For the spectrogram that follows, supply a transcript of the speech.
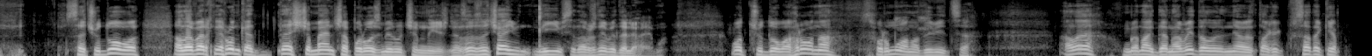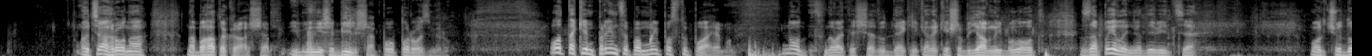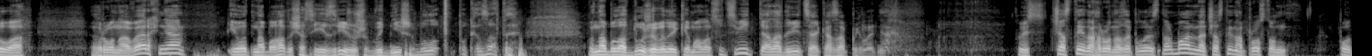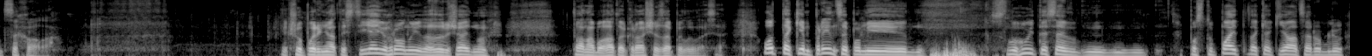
все чудово. Але верхня гронка дещо менша по розміру, ніж нижня. Зазвичай ми її завжди видаляємо. От чудова грона, сформована, дивіться. Але вона йде на видалення, так як все-таки оця грона набагато краща, і вірніше більша по, по розміру. От таким принципом ми поступаємо. Ну, давайте ще тут декілька таких, щоб явний було от запилення. Дивіться. От чудова грона верхня. І от набагато зараз її зріжу, щоб видніше було показати. Вона була дуже велике, мала суцвіття, але дивіться, яке запилення. Тобто частина грона запилилась нормально, частина просто подсихала. Якщо порівняти з цією гроною, то, звичайно, та набагато краще запилилася. От таким принципом і слугуйтеся, поступайте так, як я це роблю.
